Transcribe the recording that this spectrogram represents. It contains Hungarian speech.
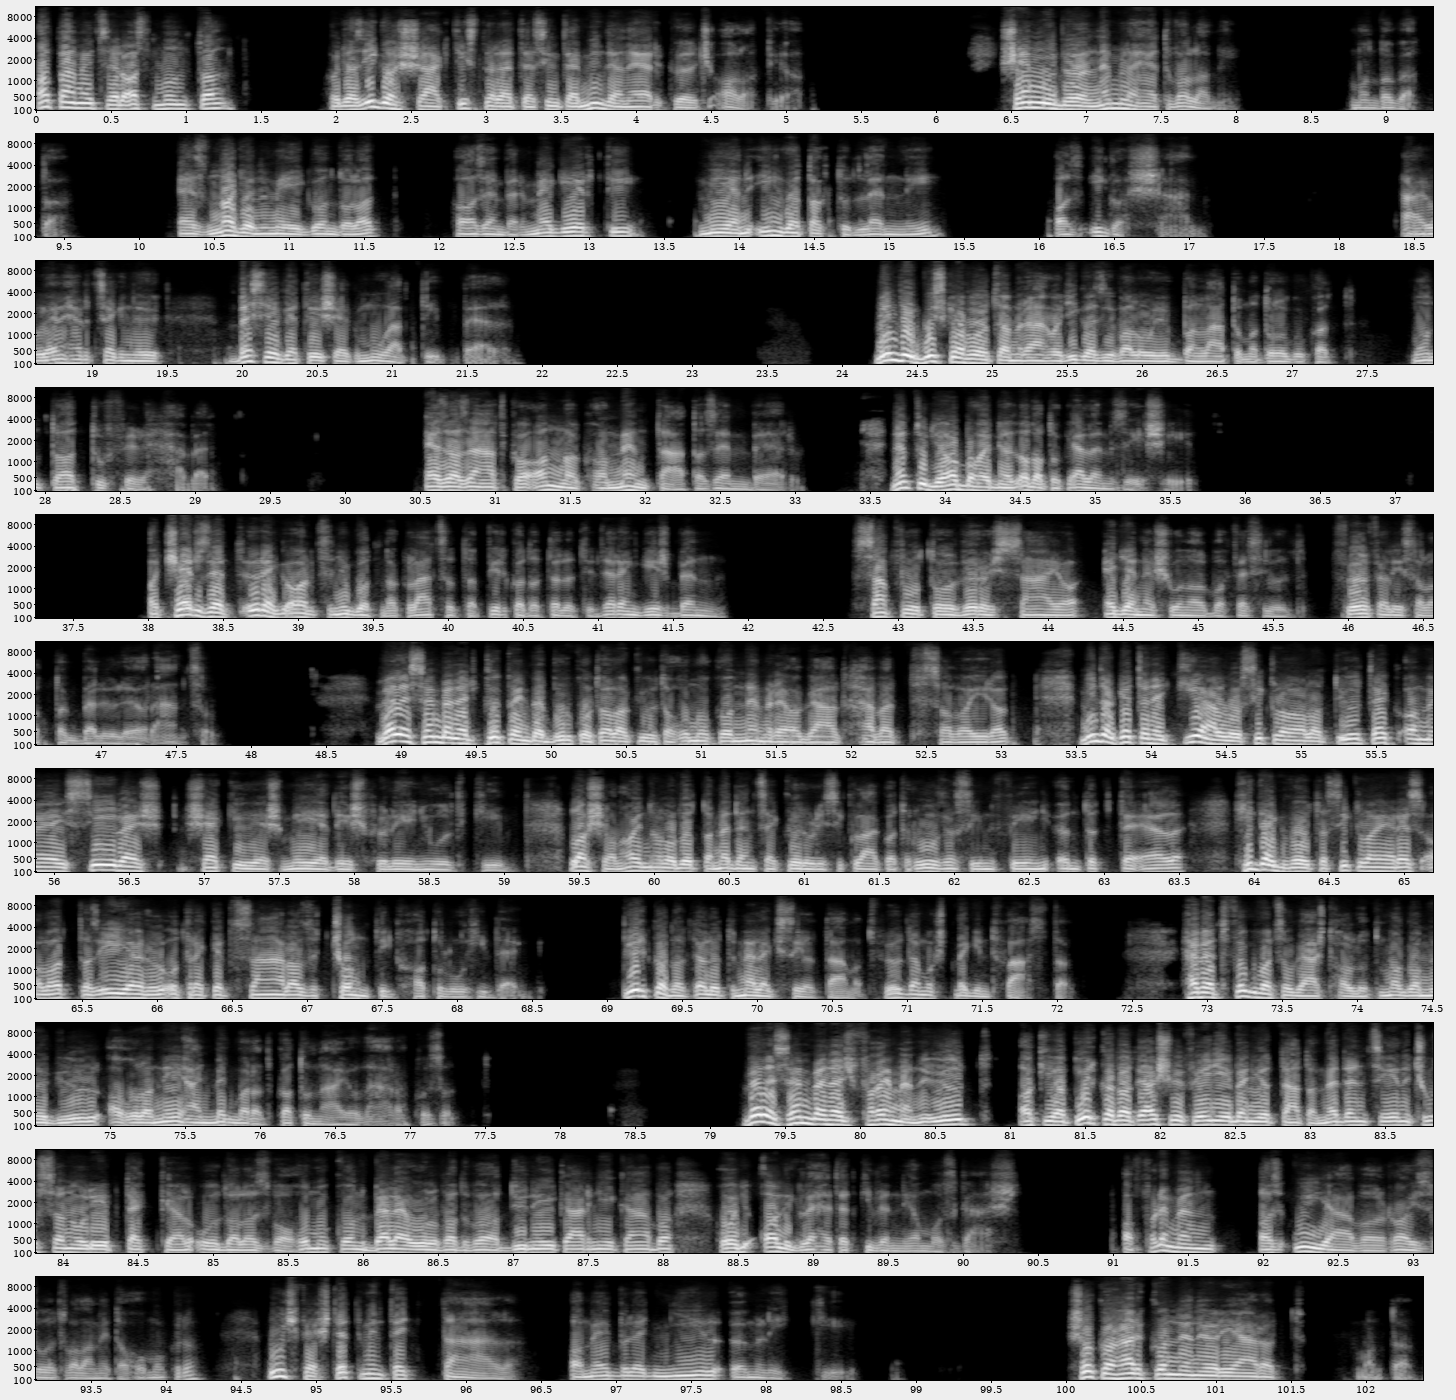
Apám egyszer azt mondta, hogy az igazság tisztelete szinte minden erkölcs alapja. Semmiből nem lehet valami, mondogatta. Ez nagyon mély gondolat, ha az ember megérti, milyen ingatag tud lenni az igazság. Árulen hercegnő beszélgetések Muaddibbel. Mindig büszke voltam rá, hogy igazi valójukban látom a dolgokat, mondta Tufir Hevet. Ez az átka annak, ha ment át az ember. Nem tudja abba hagyni az adatok elemzését. A cserzett öreg arc nyugodtnak látszott a pirkadat előtti derengésben, Szaprótól vörös szája egyenes vonalba feszült, fölfelé szaladtak belőle a ráncok. Vele szemben egy köpenybe burkolt alak ült a homokon, nem reagált Havat szavaira. Mind a ketten egy kiálló szikla alatt ültek, amely széles, sekélyes mélyedés fölé nyúlt ki. Lassan hajnalodott, a medence körüli sziklákat rózsaszín fény öntötte el. Hideg volt a sziklaeresz alatt, az éjjelről ott rekedt száraz, csontig hatoló hideg. Pirkadat előtt meleg szél támadt föl, de most megint fáztak. Hevet fogvacogást hallott maga mögül, ahol a néhány megmaradt katonája várakozott. Vele szemben egy fremen ült, aki a pirkadat első fényében jött át a medencén, csusszanó léptekkel oldalazva a homokon, beleolvadva a dünék árnyékába, hogy alig lehetett kivenni a mozgást. A fremen az ujjával rajzolt valamit a homokra, úgy festett, mint egy tál, amelyből egy nyíl ömlik ki. Sok a Harkonnen őrjárat, mondta.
